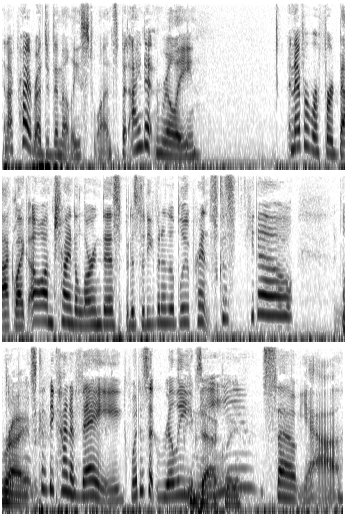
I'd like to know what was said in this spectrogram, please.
and I probably read through them at least once, but I didn't really. I never referred back like, oh, I'm trying to learn this, but is it even in the blueprints? Because you know, the Right. blueprints can be kind of vague. What does it really Exactly. mean? So yeah,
